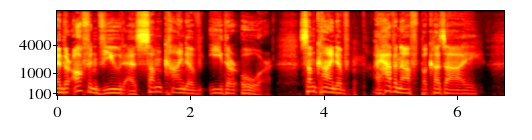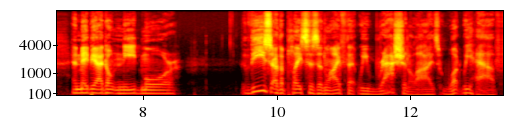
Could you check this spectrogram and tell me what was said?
and they're often viewed as some kind of either or, some kind of I have enough because I, and maybe I don't need more. These are the places in life that we rationalize what we have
